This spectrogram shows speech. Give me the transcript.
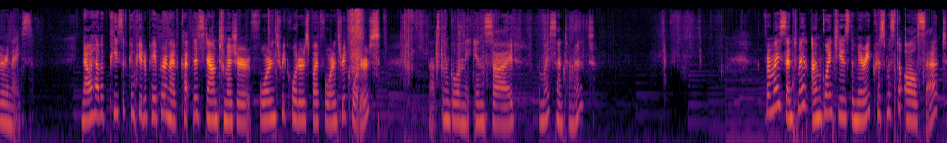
Very nice. Now I have a piece of computer paper and I've cut this down to measure four and three quarters by four and three quarters. That's going to go on the inside for my sentiment. For my sentiment, I'm going to use the Merry Christmas to All set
